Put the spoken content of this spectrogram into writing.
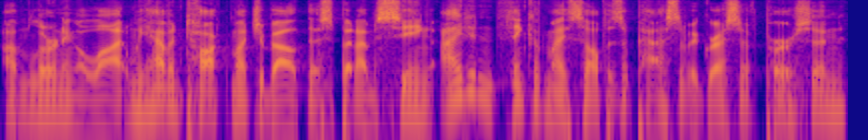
I'm learning a lot. And we haven't talked much about this, but I'm seeing I didn't think of myself as a passive aggressive person.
